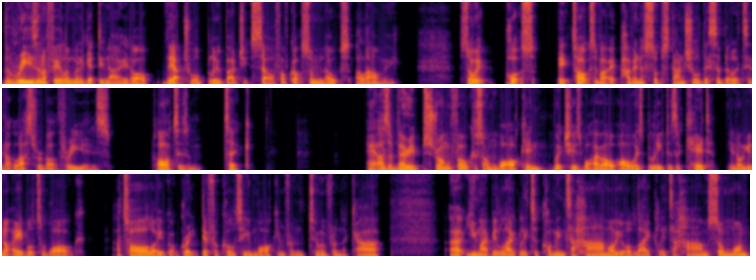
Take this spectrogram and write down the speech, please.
the reason I feel I'm going to get denied, or the actual blue badge itself, I've got some notes. Allow me. So it puts it talks about it having a substantial disability that lasts for about three years. Autism, tick. It has a very strong focus on walking, which is what I've always believed as a kid. You know, you're not able to walk at all, or you've got great difficulty in walking from the, to and from the car. Uh, you might be likely to come into harm, or you're likely to harm someone.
